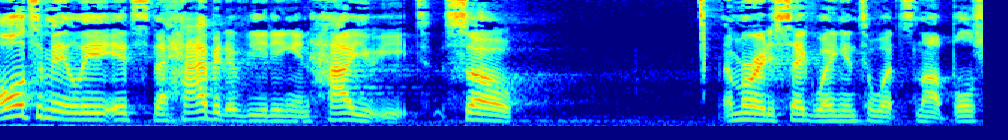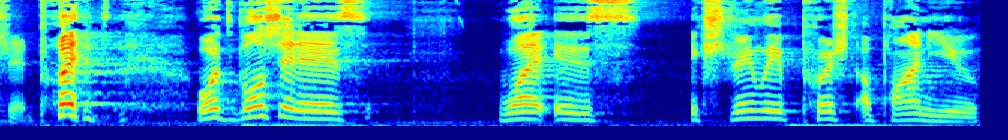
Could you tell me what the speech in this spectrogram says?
ultimately, it's the habit of eating and how you eat. So I'm already segueing into what's not bullshit. But what's bullshit is what is extremely pushed upon you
